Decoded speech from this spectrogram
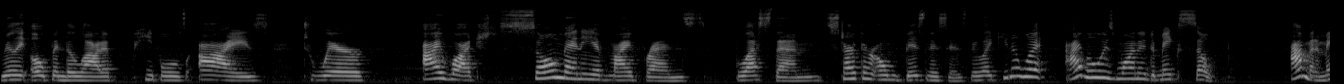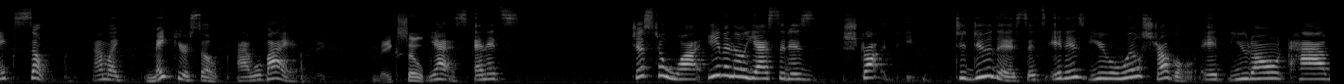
really opened a lot of people's eyes to where I watched so many of my friends, bless them, start their own businesses. They're like, you know what? I've always wanted to make soap. I'm going to make soap. I'm like, make your soap. I will buy it. make soap Yes, and it's just to watch. Even though yes, it is str- to do this. It's it is you will struggle. It you don't have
